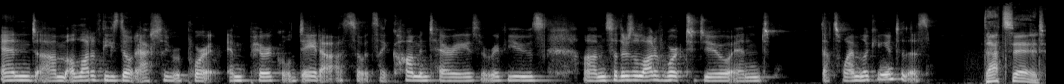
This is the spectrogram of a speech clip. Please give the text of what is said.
And um, a lot of these don't actually report empirical data. So it's like commentaries or reviews. Um, so there's a lot of work to do. And that's why I'm looking into this. That said,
